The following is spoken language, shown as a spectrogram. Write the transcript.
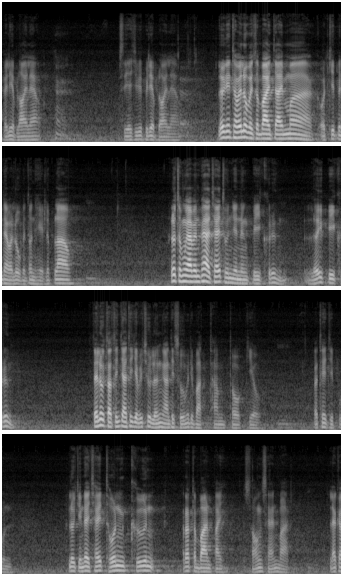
ไปเรียบร้อยแล้ว เสียชีวิตไปเรียบร้อยแล้ว เรื่องนี้ทำให้ลูกไม่สบายใจมาก อดคิดไม่ได้ว่าลูกเป็นต้นเหตุหรือเปล่าลูกทำงานเป็นแพทย์ใช้ทุนอยู่หนึ่งปีครึ่งเหลืออีกปีครึ่ง แต่ลูกตัดสินใจที่จะไปช่วยเหลืองานที่ศูนย์ปฏิบัติธรรมโตเกียว ประเทศญี่ปุ่น ลูกจึงได้ใช้ทุนคืนรัฐบาลไปสองแสนบาท แล้วก็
